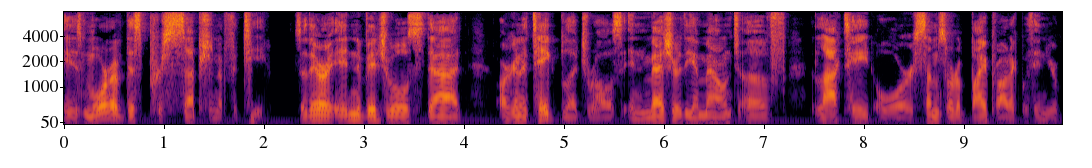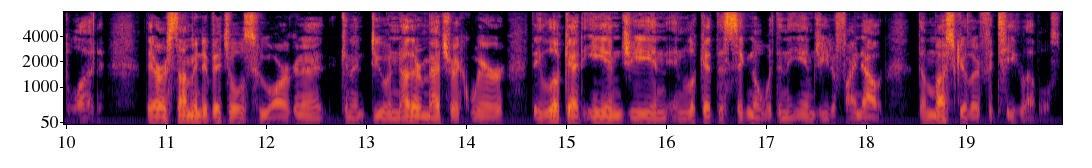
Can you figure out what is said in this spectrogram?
is more of this perception of fatigue. So there are individuals that are going to take blood draws and measure the amount of lactate or some sort of byproduct within your blood. There are some individuals who are going to do another metric where they look at EMG and, and look at the signal within the EMG to find out the muscular fatigue levels.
